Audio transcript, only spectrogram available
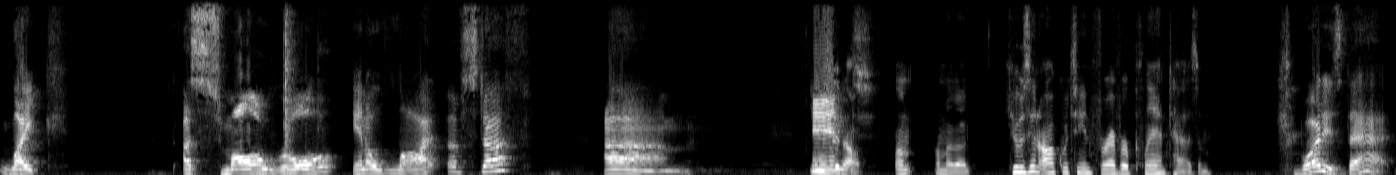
like a small role in a lot of stuff. Um He's and um, oh my god, he was in Aqua Teen Forever Plantasm. what is that?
